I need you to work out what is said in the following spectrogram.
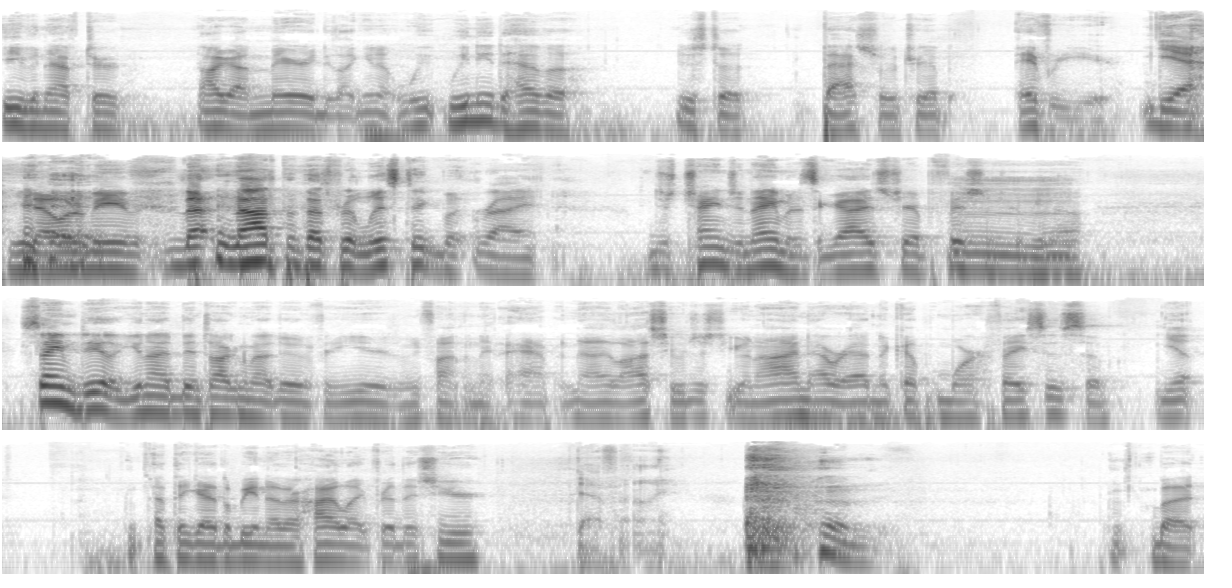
even after I got married. Like, you know, we, we need to have a just a bachelor trip every year. Yeah. You know what I mean? That, not that that's realistic, but right. just change the name and it's a guy's trip, fishing trip, you know. Same deal. You and I had been talking about doing it for years and we finally made it happen. Now last year was just you and I, now we're adding a couple more faces, so Yep. I think that'll be another highlight for this year. Definitely. But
